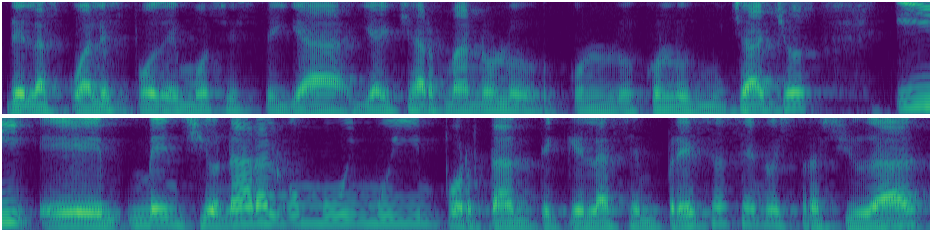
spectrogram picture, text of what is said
de las cuales podemos este, ya, ya echar mano con, con, los muchachos. Y eh, mencionar algo muy, muy importante, que las empresas en nuestra ciudad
